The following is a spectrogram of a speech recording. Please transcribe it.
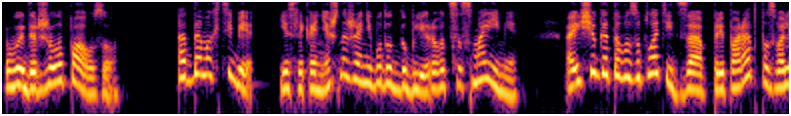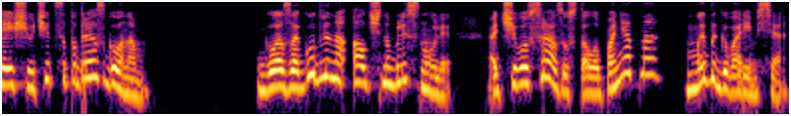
Выдержала паузу. «Отдам их тебе, если, конечно же, они будут дублироваться с моими. А еще готова заплатить за препарат, позволяющий учиться под разгоном». Глаза Гудвина алчно блеснули, отчего сразу стало понятно, мы договоримся.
